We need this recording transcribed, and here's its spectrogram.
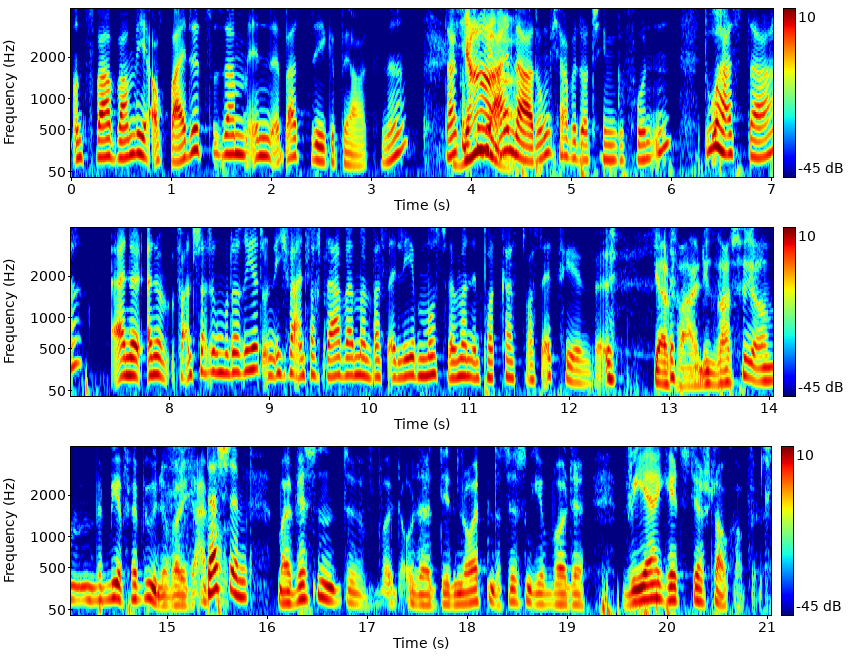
Und zwar waren wir ja auch beide zusammen in Bad Segeberg, ne? Danke Ja. für die Einladung. Ich habe dorthin gefunden. Du hast da eine, eine Veranstaltung moderiert und ich war einfach da, weil man was erleben muss, wenn man im Podcast was erzählen will. Ja, vor allen Dingen warst du ja mit mir auf der Bühne, weil ich einfach mal wissen oder den Leuten das Wissen geben wollte, wer jetzt der Schlaukopf ist.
